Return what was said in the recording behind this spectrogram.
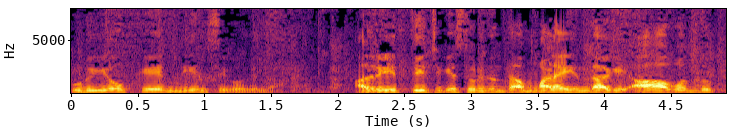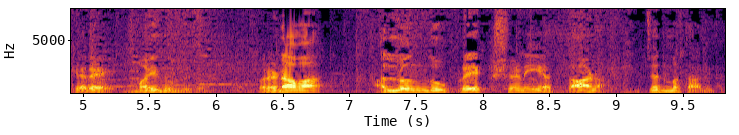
ಕುಡಿಯೋಕೆ ನೀರು ಸಿಗೋದಿಲ್ಲ. ಆದರೆ ಇತ್ತೀಚೆಗೆ ಸುರಿದಂತಹ ಮಳೆಯಿಂದಾಗಿ ಆ ಒಂದು ಕೆರೆ ಮೈದುಂಬಿದೆ. ಪರಿಣಾಮ, ಅಲ್ಲೊಂದು ಪ್ರೇಕ್ಷಣೀಯ ತಾಣ ಜನ್ಮ ತಾಳಿದೆ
